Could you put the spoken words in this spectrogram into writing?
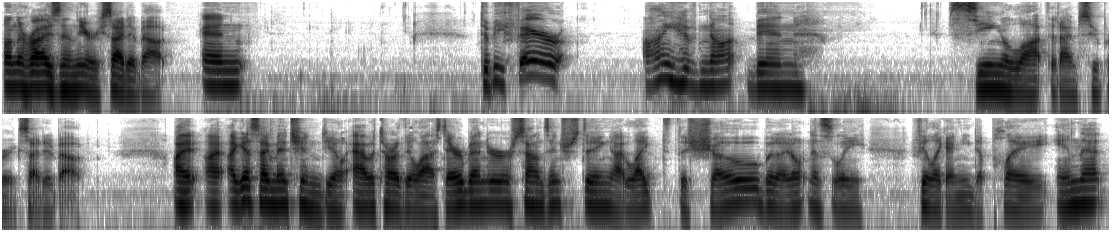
on the horizon that you're excited about, and to be fair, I have not been seeing a lot that I'm super excited about. I, I, I guess I mentioned, you know, Avatar The Last Airbender sounds interesting. I liked the show, but I don't necessarily feel like I need to play in that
